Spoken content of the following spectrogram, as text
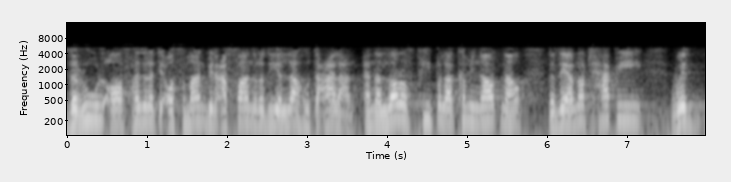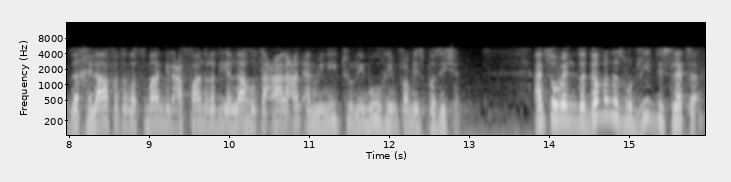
the rule of Hazrat Uthman bin Affan radiyallahu ta'ala. And a lot of people are coming out now that they are not happy with the Khilafat of Uthman bin Affan radiyallahu ta'ala and we need to remove him from his position. And so when the governors would read this letter,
